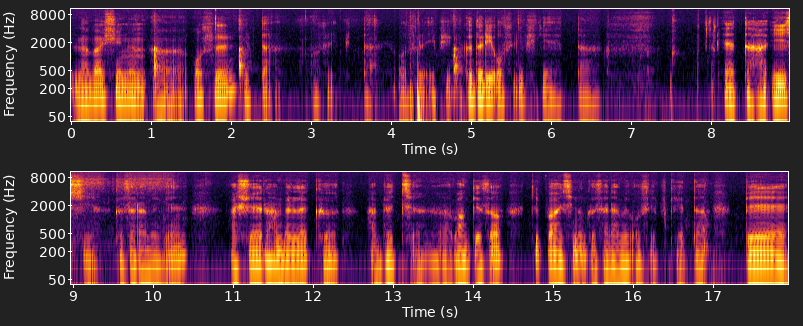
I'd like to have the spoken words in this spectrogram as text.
라바시는 어, 옷을 입다 옷을 입다 옷을 입히게 그들이 옷을 입히게 했다. 에타 이시 그 사람에게 아쉐르 하 베츠 아, 왕께서 기뻐하시는 그 사람에게 옷을 입게 했다. 베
